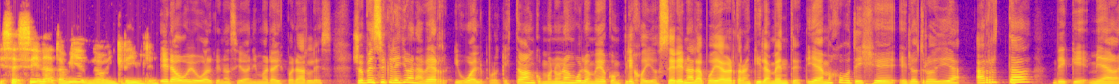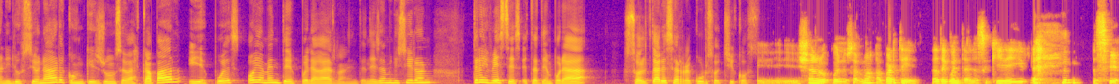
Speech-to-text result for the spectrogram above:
Esa escena también, no, increíble. Era obvio igual que no se iba a animar a dispararles. Yo pensé que la iban a ver igual, porque estaban como en un ángulo medio complejo, digo, Serena la podía ver tranquilamente. Y además, como te dije el otro día, harta de que me hagan ilusionar con que Jun se va a escapar y después, obviamente después la agarran, ¿entendés? Ya me lo hicieron tres veces esta temporada soltar ese recurso, chicos. Eh, ya no lo pueden usar más. Aparte, date cuenta, no se quiere ir. o sea,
